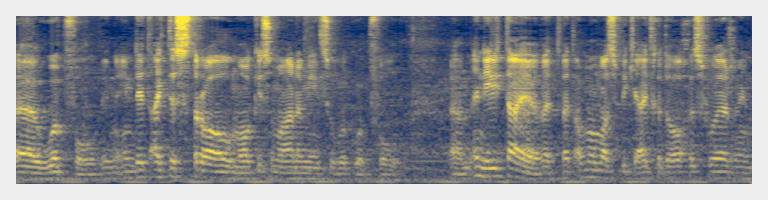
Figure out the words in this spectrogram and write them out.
uh hoopvol en en dit uit te straal maak jy sommer ander mense ook hoopvol. Um in hierdie tye wat wat almal maar so 'n bietjie uitgedaag is voor en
